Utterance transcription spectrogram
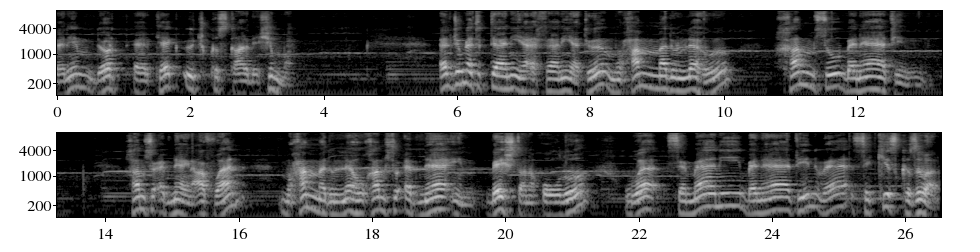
Benim dört erkek, üç kız kardeşim var. El cümletü tâniye ethâniyetü Muhammedun lehu hamsu benatin. Hamsu ebnâin afwan. Muhammedun lehu hamsu ebnâin. Beş tane oğlu ve semani benatin ve sekiz kızı var.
